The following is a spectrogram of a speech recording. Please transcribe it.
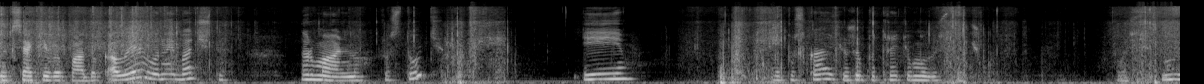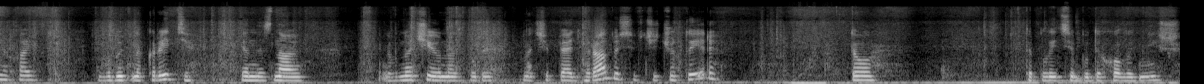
На всякий випадок. Але вони, бачите, нормально ростуть і випускають уже по третьому листочку. Ось, ну нехай будуть накриті. Я не знаю. Вночі у нас буде наче 5 градусів чи 4, то теплиці буде холодніше.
